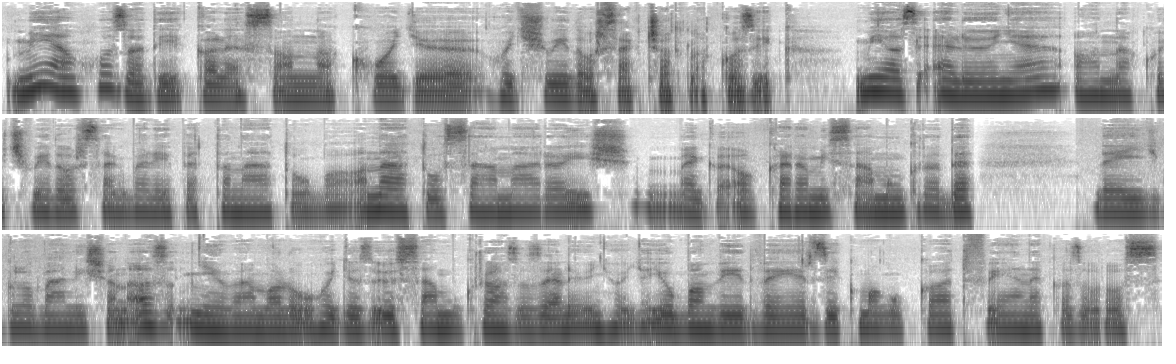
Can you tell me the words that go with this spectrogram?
Milyen hozadéka lesz annak, hogy, hogy Svédország csatlakozik? Mi az előnye annak, hogy Svédország belépett a NATO-ba? A NATO számára is, meg akár a mi számunkra, de de így globálisan az nyilvánvaló, hogy az ő számukra az az előny, hogy jobban védve érzik magukat, félnek az orosz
